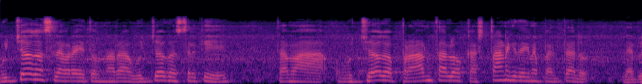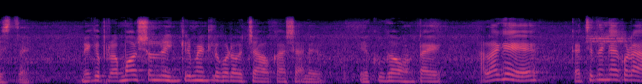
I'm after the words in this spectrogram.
ఉద్యోగస్తులు ఎవరైతే ఉన్నారో ఆ ఉద్యోగస్తులకి తమ ఉద్యోగ ప్రాంతాల్లో కష్టానికి తగిన ఫలితాలు లభిస్తాయి. మీకు ప్రమోషన్లు ఇంక్రిమెంట్లు కూడా వచ్చే అవకాశాలు ఎక్కువగా ఉంటాయి. అలాగే ఖచ్చితంగా కూడా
